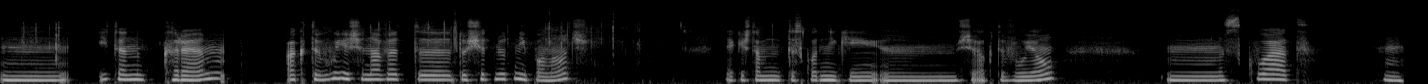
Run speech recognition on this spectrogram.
Mm, I ten krem aktywuje się nawet y, do 7 dni ponoć. Jakieś tam te składniki się aktywują. Mm, skład hmm,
